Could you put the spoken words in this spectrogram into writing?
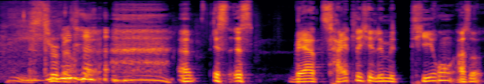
Strip Escape. äh, ist, ist, wäre zeitliche Limitierung, also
